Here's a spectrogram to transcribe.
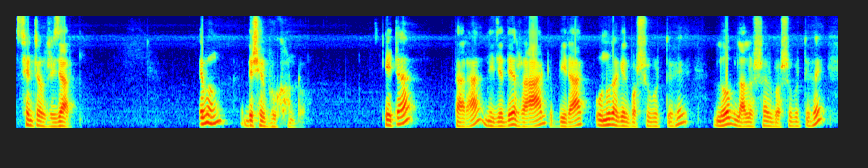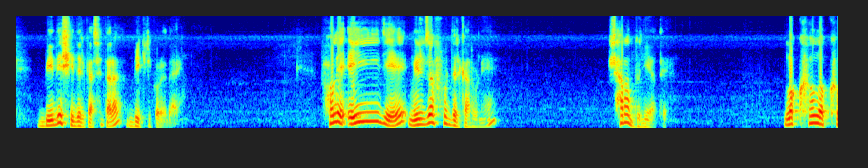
সেন্ট্রাল রিজার্ভ এবং দেশের ভূখণ্ড। এটা তারা নিজেদের রাগ, বিরাগ, অনুরাগের বর্ষবর্তী হয়ে লোভ, লালসার বশবর্তী হয়ে বিদেশিদের কাছে তারা বিক্রি করে দেয়। ফলে এই যে মির্জাফরদের কারণে সারা দুনিয়াতে লক্ষ লক্ষ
